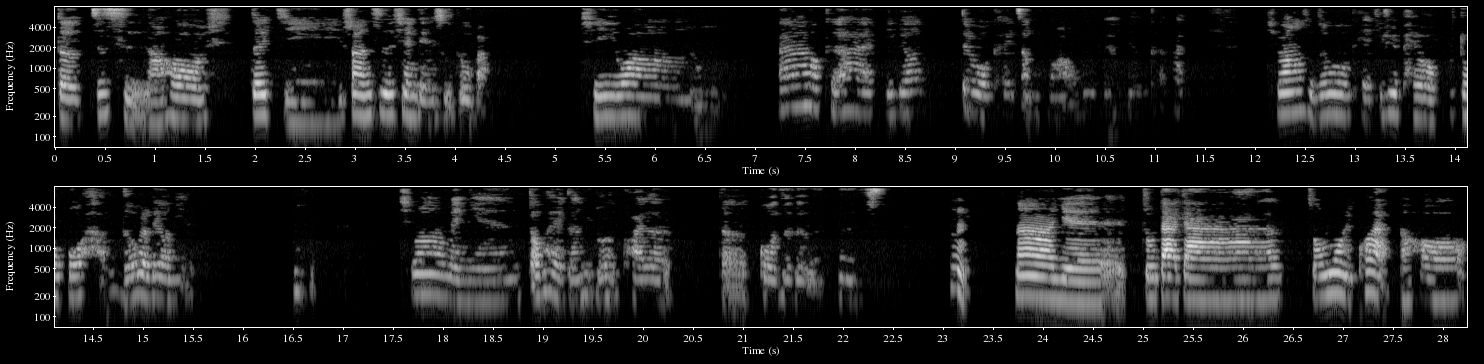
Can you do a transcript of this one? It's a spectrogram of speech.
的支持，然后这集算是献给十度吧。希望啊，好可爱！你不要对我开脏话，我会觉得你很可爱。希望十度可以继续陪我度过很多个六年。希望每年都可以跟很多很快乐的过这个日子。嗯，那也祝大家周末愉快，然后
